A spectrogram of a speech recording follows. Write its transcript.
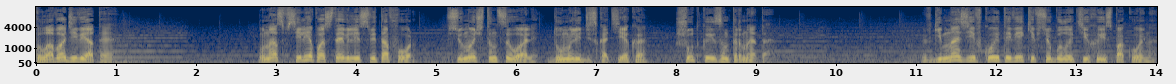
Глава 9. У нас в селе поставили светофор. Всю ночь танцевали, думали дискотека, шутка из интернета. В гимназии в кои-то веки все было тихо и спокойно.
